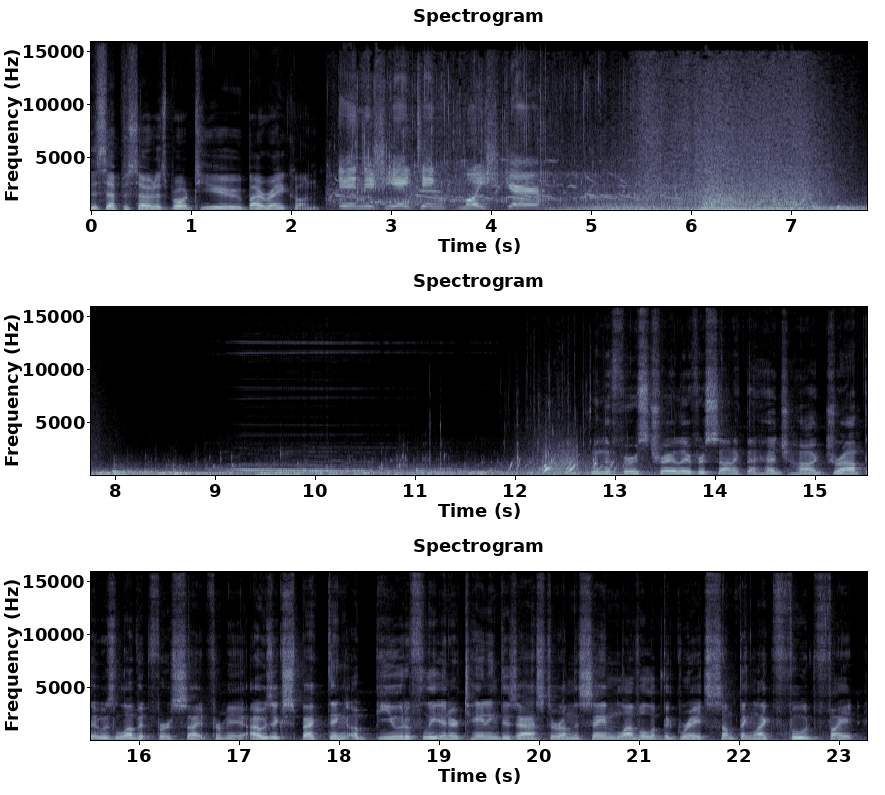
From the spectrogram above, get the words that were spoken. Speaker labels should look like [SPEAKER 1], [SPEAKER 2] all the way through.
[SPEAKER 1] This episode is brought to you by Raycon.
[SPEAKER 2] Initiating moisture.
[SPEAKER 3] When the first trailer for Sonic the Hedgehog dropped, it was love at first sight for me. I was expecting a beautifully entertaining disaster on the same level of the greats, something like Food Fight.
